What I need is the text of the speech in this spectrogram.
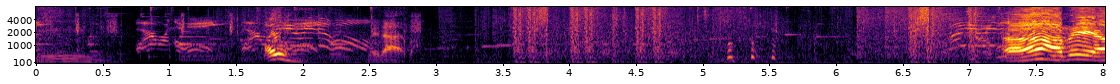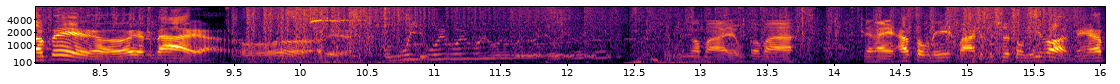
อืมโอ้มไม่ได้ปะเออเอาสิเอาสิเออยังได้อะเออเอาดิอุ้ยอุ้ยอุ้ยอุ้ยอุ้ยอุ้ยอุ้ยอย่าเพิ่งเข้ามาอย่าเพิ่งเข้ามา ยังไงครับตรงนี้มาเดี๋ยวไปช่วยตรงนี้ก่อนนะครับ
